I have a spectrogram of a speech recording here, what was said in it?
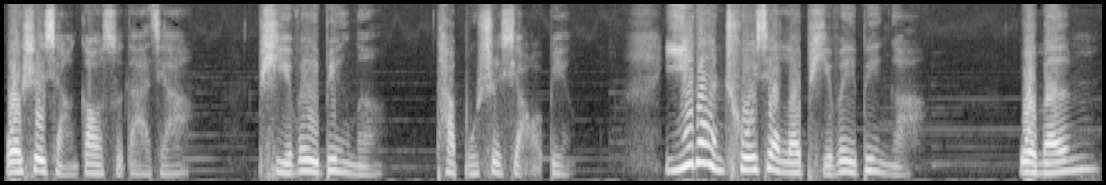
我是想告诉大家，脾胃病呢，它不是小病。一旦出现了脾胃病啊，我们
